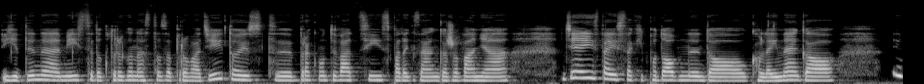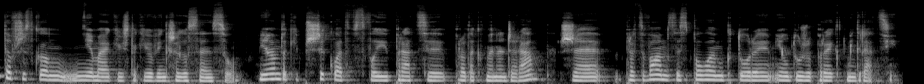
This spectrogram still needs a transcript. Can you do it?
jedyne miejsce, do którego nas to zaprowadzi, to jest y, brak motywacji, spadek zaangażowania. Dzień staje się taki podobny do kolejnego. I to wszystko nie ma jakiegoś takiego większego sensu. Miałam taki przykład w swojej pracy product managera, że pracowałam z zespołem, który miał duży projekt migracji.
